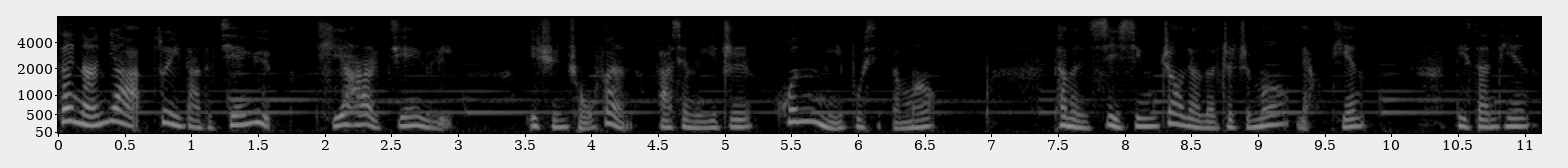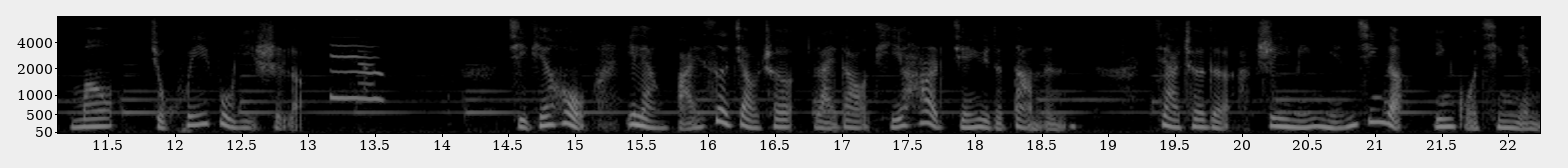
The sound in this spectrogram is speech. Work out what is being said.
在南亚最大的监狱提哈尔监狱里，一群囚犯发现了一只昏迷不醒的猫。他们细心照料了这只猫两天，第三天猫就恢复意识了。几天后，一辆白色轿车来到提哈尔监狱的大门，下车的是一名年轻的英国青年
